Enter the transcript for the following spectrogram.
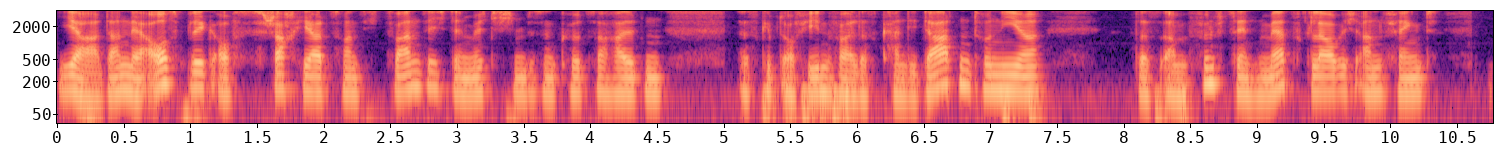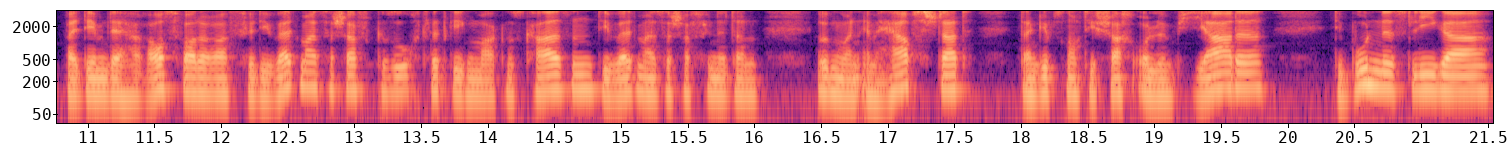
Ja, dann der Ausblick aufs Schachjahr 2020, den möchte ich ein bisschen kürzer halten. Es gibt auf jeden Fall das Kandidatenturnier, das am 15. März, glaube ich, anfängt bei dem der Herausforderer für die Weltmeisterschaft gesucht wird gegen Magnus Carlsen. Die Weltmeisterschaft findet dann irgendwann im Herbst statt. Dann gibt's noch die Schacholympiade, die Bundesliga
